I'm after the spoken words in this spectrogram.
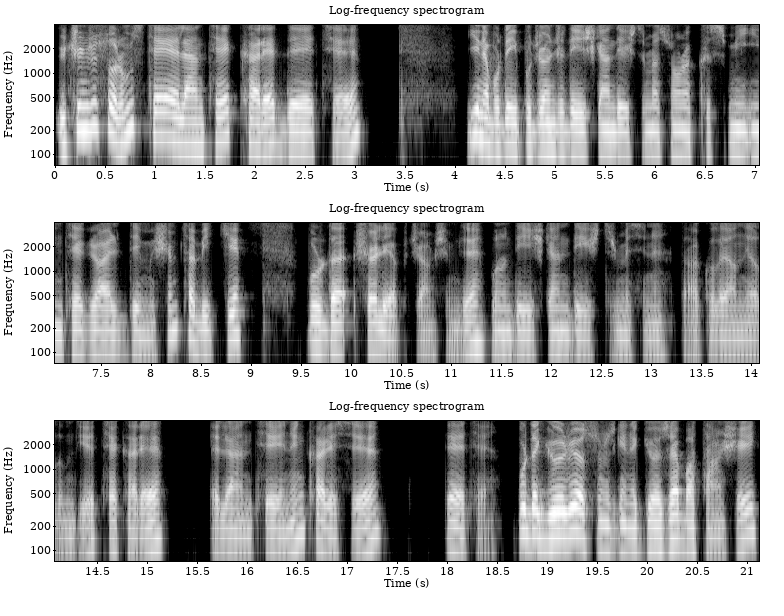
Üçüncü sorumuz t ln t kare dt. Yine burada ipucu önce değişken değiştirme sonra kısmi integral demişim. Tabii ki burada şöyle yapacağım şimdi. Bunun değişken değiştirmesini daha kolay anlayalım diye. t kare ln t'nin karesi dt. Burada görüyorsunuz gene göze batan şey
